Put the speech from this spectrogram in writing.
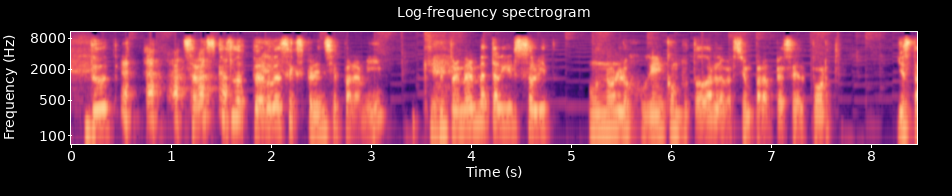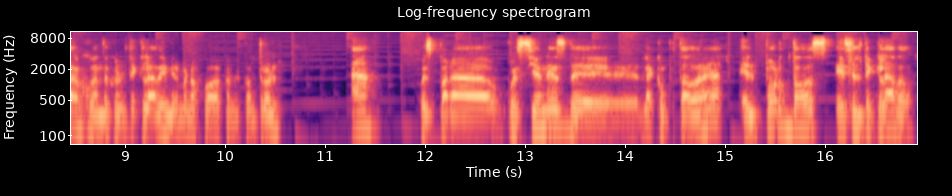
Dude, ¿sabes qué es lo peor de esa experiencia para mí? El primer Metal Gear Solid 1 lo jugué en computadora, la versión para PC del port. Yo estaba jugando con el teclado y mi hermano jugaba con el control. Ah, pues para cuestiones de la computadora, el port 2 es el teclado.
